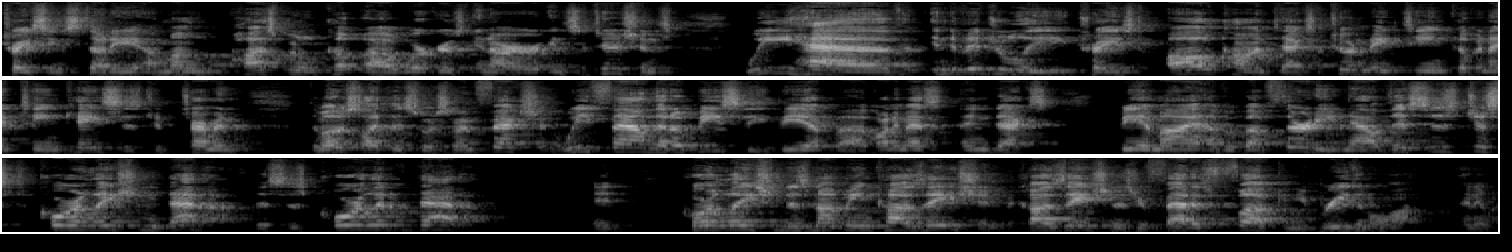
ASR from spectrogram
tracing study among hospital co- uh, workers in our institutions we have individually traced all contacts of 218 COVID 19 cases to determine the most likely source of infection. We found that obesity, uh, body mass index, BMI of above 30. Now, this is just correlation data. This is correlative data. It, correlation does not mean causation. Causation is you're fat as fuck and you're breathing a lot. Anyway,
